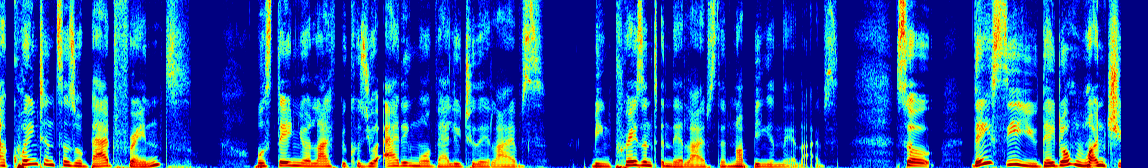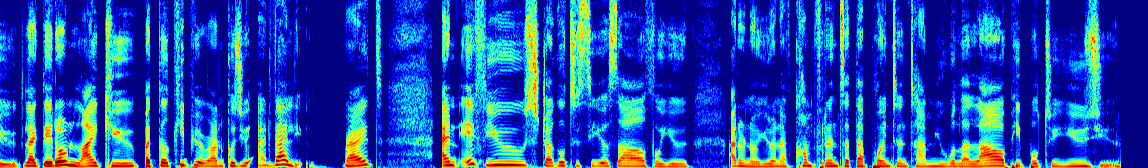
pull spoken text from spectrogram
Acquaintances or bad friends will stay in your life because you're adding more value to their lives, being present in their lives than not being in their lives. So they see you, they don't want you, like they don't like you, but they'll keep you around because you add value right? And if you struggle to see yourself or you, I don't know, you don't have confidence at that point in time, you will allow people to use you.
